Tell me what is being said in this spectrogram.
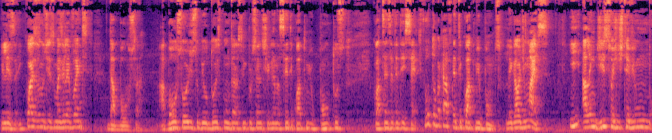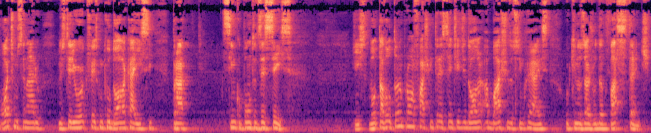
Beleza, e quais as notícias mais relevantes da Bolsa? A Bolsa hoje subiu 2,05%, chegando a 104 mil pontos, 477. Voltou para aquela 104 mil pontos. Legal demais. E, além disso, a gente teve um ótimo cenário no exterior que fez com que o dólar caísse para 5,16. Gente está voltando para uma faixa interessante de dólar abaixo dos 5 reais, o que nos ajuda bastante.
